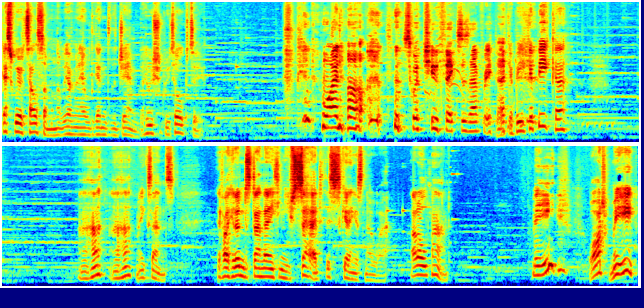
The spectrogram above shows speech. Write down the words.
Guess we're to tell someone that we haven't been able to get into the gym, but who should we talk to? Why not? Switch you fixes everything. Pika pika pika. Uh huh, uh huh, makes sense. If I could understand anything you said, this is getting us nowhere. That old man. Me? What? Me?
